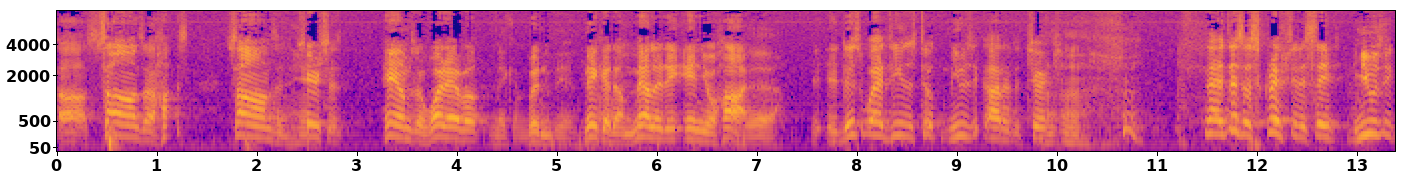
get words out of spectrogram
uh, songs or songs and spiritual hymns or whatever, Make but make it a melody in your heart. Yeah. Is this where Jesus took music out of the church? now, is this a scripture that says music,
